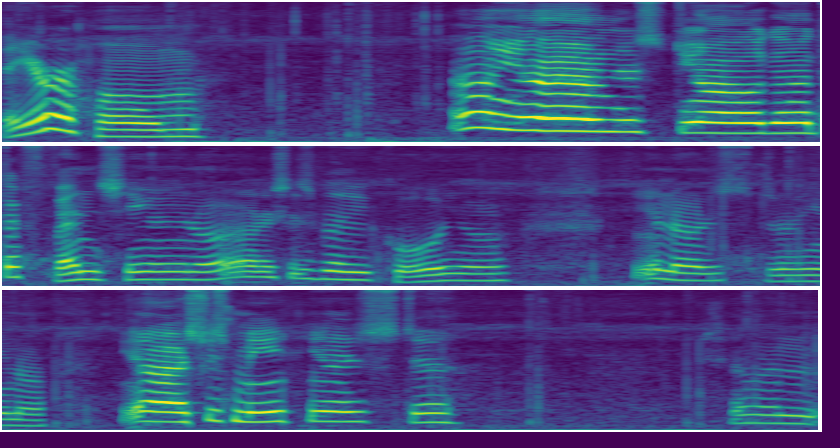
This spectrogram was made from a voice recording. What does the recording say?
they are home. Oh, know, I'm just, you know, looking at the fence here, you know, oh, this is really cool, you know. You know, just, uh, you know, yeah, it's just me, you know, just, uh, chilling,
